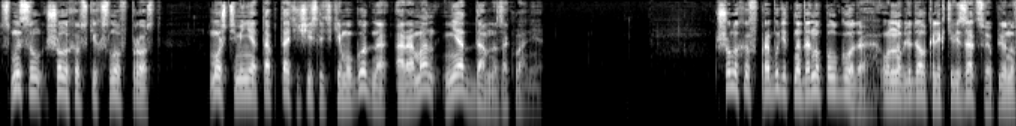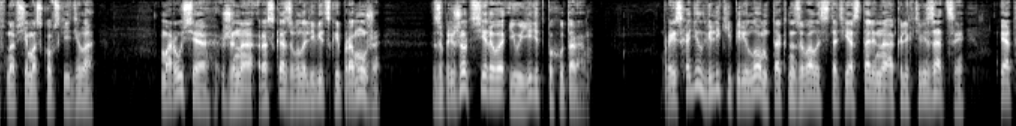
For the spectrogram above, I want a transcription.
Смысл шолоховских слов прост. Можете меня топтать и числить кем угодно, а роман не отдам на заклание. Шолохов пробудет на Дону полгода. Он наблюдал коллективизацию, плюнув на все московские дела. Маруся, жена, рассказывала Левицкой про мужа. Запряжет серого и уедет по хуторам. Происходил великий перелом, так называлась статья Сталина о коллективизации. 5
